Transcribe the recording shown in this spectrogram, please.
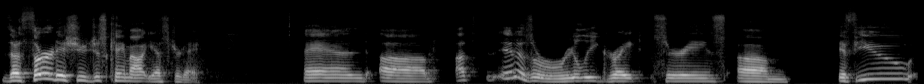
the third issue just came out yesterday and uh, it is a really great series um, if you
